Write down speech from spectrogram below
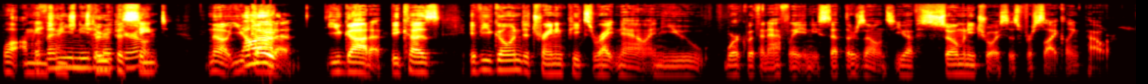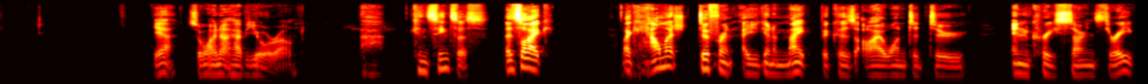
what I'm Well, going to you change two make your own. percent. No, you No. gotta. You gotta. Because if you go into Training Peaks right now and you work with an athlete and you set their zones, you have so many choices for cycling power. Yeah, So why not have your own? consensus. It's like like how much different are you going to make because I wanted to increase zone 3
